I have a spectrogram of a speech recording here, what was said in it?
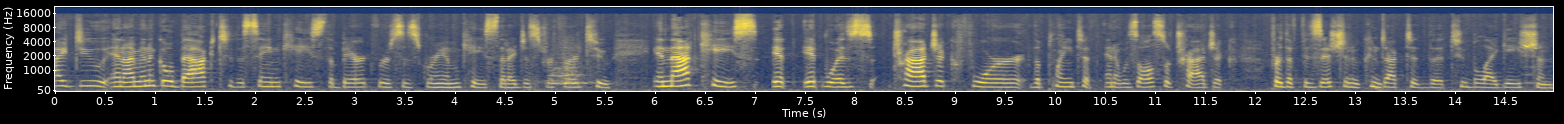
I do, and I'm going to go back to the same case, the Barrett versus Graham case that I just referred to. In that case, it, it was tragic for the plaintiff, and it was also tragic for the physician who conducted the tubal ligation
